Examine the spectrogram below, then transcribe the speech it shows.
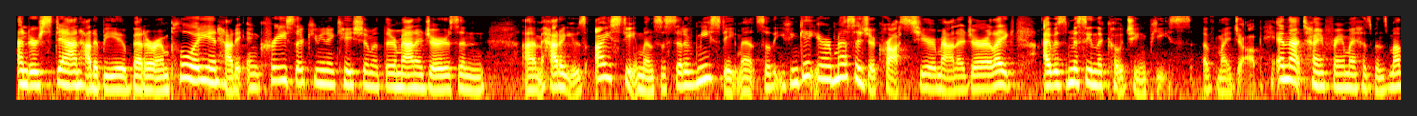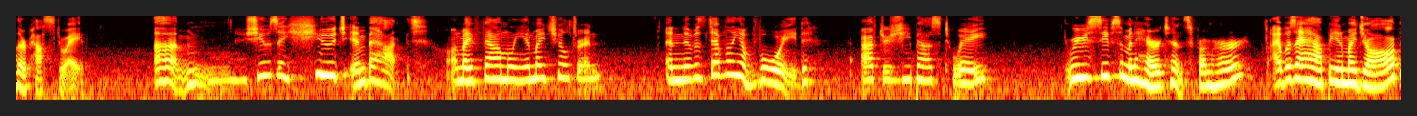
understand how to be a better employee and how to increase their communication with their managers and um, how to use I statements instead of me statements so that you can get your message across to your manager. Like I was missing the coaching piece of my job. In that time frame, my husband's mother passed away. Um, she was a huge impact on my family and my children. And there was definitely a void after she passed away. We received some inheritance from her. I wasn't happy in my job.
